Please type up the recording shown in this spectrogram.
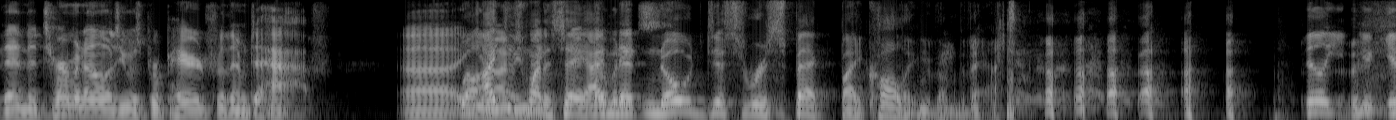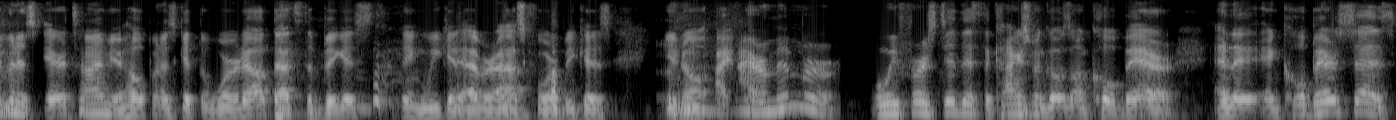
than the terminology was prepared for them to have. Uh, well, you know, I just I mean, want to say I meant no disrespect by calling them that. Bill, you're giving us airtime. You're helping us get the word out. That's the biggest thing we could ever ask for because, you know, I, I remember when we first did this, the congressman goes on Colbert and the and Colbert says,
